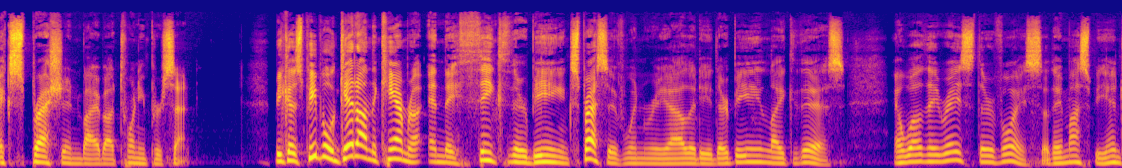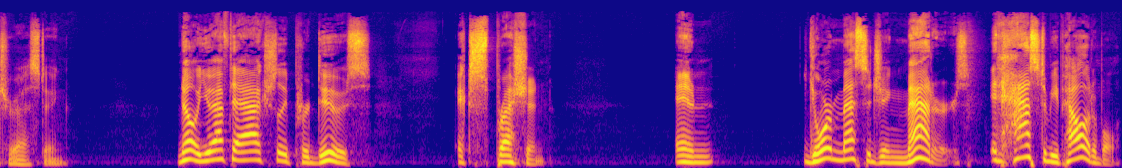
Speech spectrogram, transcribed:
expression by about 20%. Because people get on the camera and they think they're being expressive when reality they're being like this. And well, they raised their voice, so they must be interesting. No, you have to actually produce expression. And your messaging matters. It has to be palatable,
